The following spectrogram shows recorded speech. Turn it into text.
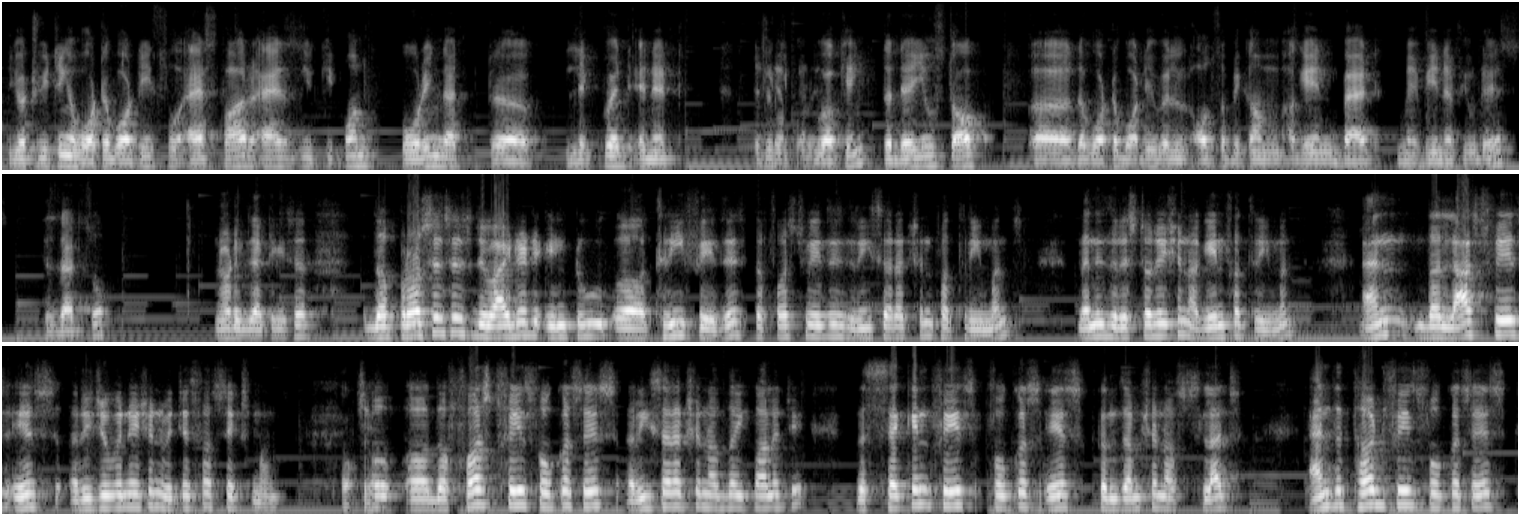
you're treating a water body, so as far as you keep on pouring that uh, liquid in it, it will Yeah. keep on working. The day you stop, uh, the water body will also become again bad, maybe in a few days. Is that so? Not exactly, sir. The process is divided into uh, three phases. The first phase is resurrection for three months, then is restoration again for three months, and the last phase is rejuvenation, which is for six months. Okay. So uh, the first phase focus is resurrection of the ecology. The second phase focus is consumption of sludge, and the third phase focus is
